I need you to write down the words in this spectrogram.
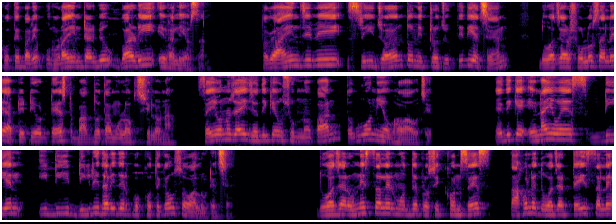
হতে পারে পুনরায় ইন্টারভিউ বা রি এভালিউশন তবে আইনজীবী শ্রী জয়ন্ত মিত্র যুক্তি দিয়েছেন দু হাজার ষোলো সালে অ্যাপটিটিউড টেস্ট বাধ্যতামূলক ছিল না। সেই অনুযায়ী যদি কেউ শূন্য পান, তবুও নিয়োগ হওয়া উচিত। এদিকে এনআইওএস, ডিএল, ইডি ডিগ্রিধারীদের পক্ষ থেকেও সওয়াল উঠেছে। দু হাজার উনিশ সালের মধ্যে প্রশিক্ষণ শেষ, তাহলে দু হাজার তেইশ সালে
